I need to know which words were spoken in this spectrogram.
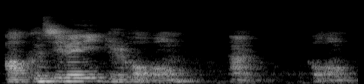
好，口气维尼就是口红啊，口红。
